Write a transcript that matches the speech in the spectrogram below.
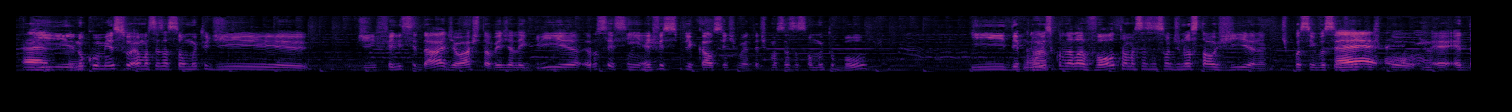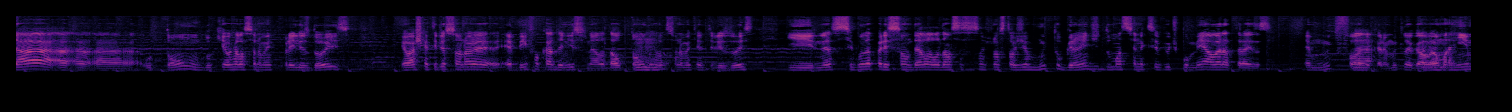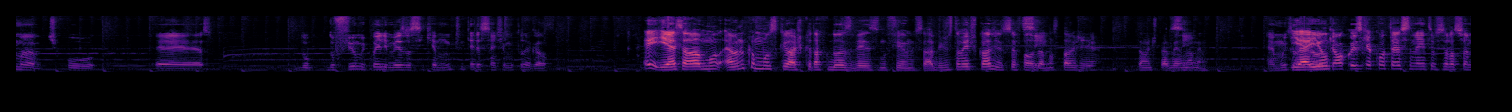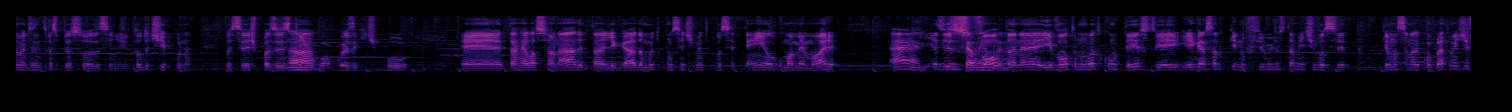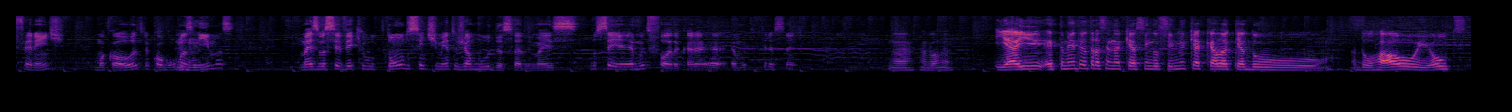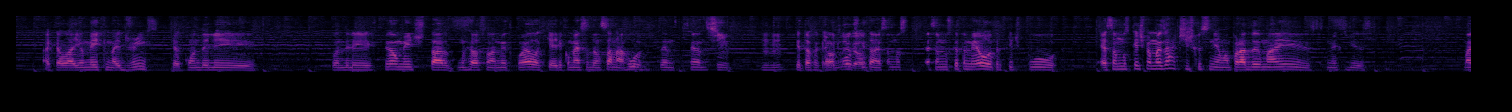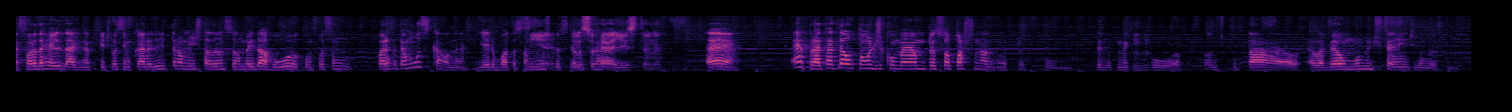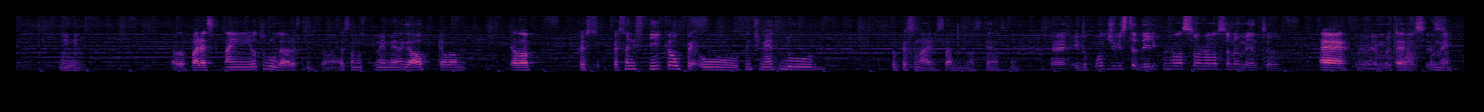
É, e sim. no começo é uma sensação muito de, de felicidade, eu acho, talvez de alegria. Eu não sei assim, é difícil explicar o sentimento, é tipo uma sensação muito boa. E depois, Uhum. quando ela volta, é uma sensação de nostalgia, né? Tipo assim, você É, vê, tipo, é, é dar a- a- a- o tom do que é o relacionamento pra eles dois eu acho que a trilha sonora é, bem focada nisso, né? Ela dá o tom do Uhum. relacionamento entre eles dois. E nessa segunda aparição dela, ela dá uma sensação de nostalgia muito grande de uma cena que você viu, tipo, meia hora atrás, assim. É muito foda, É. cara, é muito legal. É É uma rima, tipo. é, do, do filme com ele mesmo, assim, que é muito interessante, é muito legal. E essa é a é única música que eu acho que eu toco duas vezes no filme, sabe? Justamente por causa disso, você falou Sim. da nostalgia. Então, tipo, é bem Sim. mesmo. É muito E legal, aí eu- que é uma coisa que acontece, né, entre os relacionamentos entre as pessoas, assim, de todo tipo, né? Você, tipo, às vezes tem Aham. alguma coisa que, tipo, é, tá relacionada e tá ligada muito com o sentimento que você tem, alguma memória, É, e às vezes isso lembra, volta, né? E volta num outro contexto, e é, e é engraçado porque no filme, justamente, você tem uma cena completamente diferente, uma com a outra, com algumas Uhum. rimas, mas você vê que o tom do sentimento já muda, sabe? Mas, não sei, é muito foda, cara, é, é muito interessante. É, é bom mesmo. E aí, também tem outra cena que é assim do filme, que é aquela que é do. do Hal e Oates, aquela You Make My Dreams, que é quando ele. Quando ele finalmente tá no relacionamento com ela, que aí ele começa a dançar na rua, lembra? Lembra? Sim. Uhum. Que toca aquela muito música. legal. Então, essa música, essa música também é outra, que tipo. Essa música tipo, é mais artística, assim, é uma parada mais. Como é que se diz? Mais fora da realidade, né? Porque, tipo assim, o cara literalmente tá dançando no meio da rua, como se fosse um. Parece até um musical, né? E aí ele bota essa Sim, música é. assim. Ela é pra- surrealista, né? É. É, pra até dar o tom de como é uma pessoa apaixonada, né? Pra, tipo, você ver como é que, Uhum. tipo, a pessoa, tipo, tá. Ela vê um mundo diferente, digamos assim. Tipo, Uhum. Ela parece que tá em outro lugar, assim. Então, essa música também é bem legal, porque ela, ela perso- personifica o, o sentimento do, do personagem, sabe? Na cena, assim. É, e do ponto de vista dele com relação ao relacionamento. É, É muito é, massa isso. também.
